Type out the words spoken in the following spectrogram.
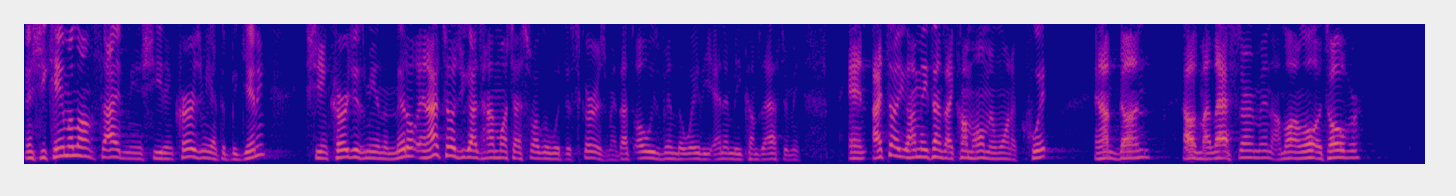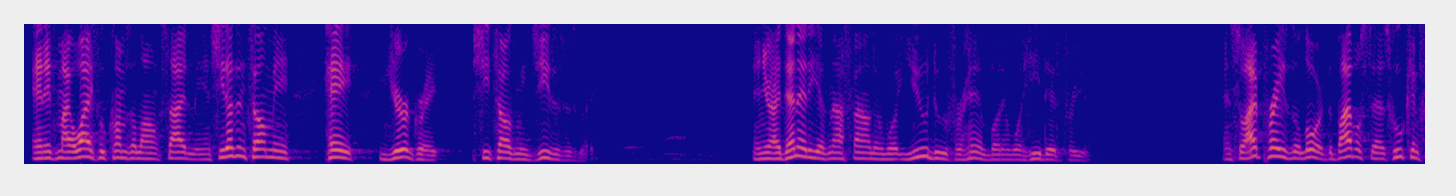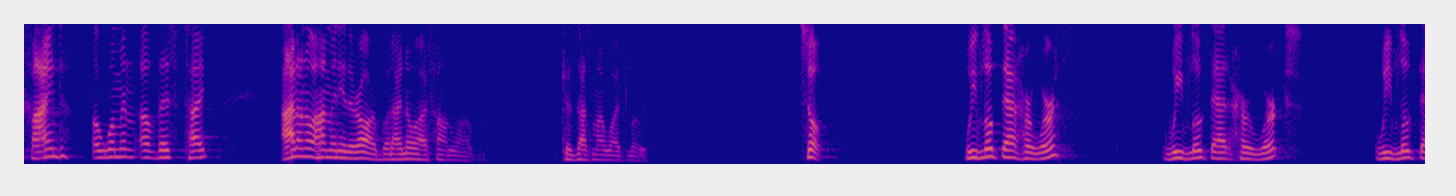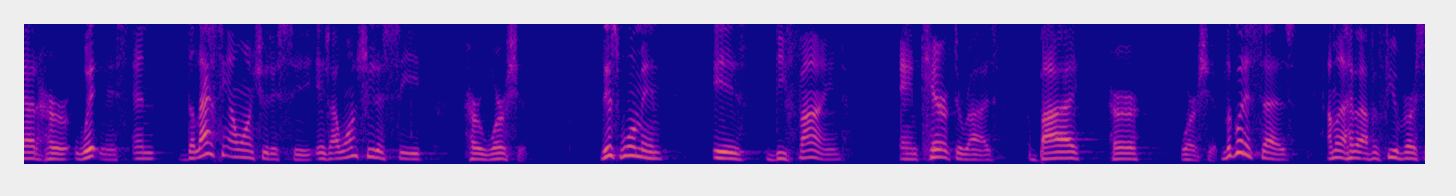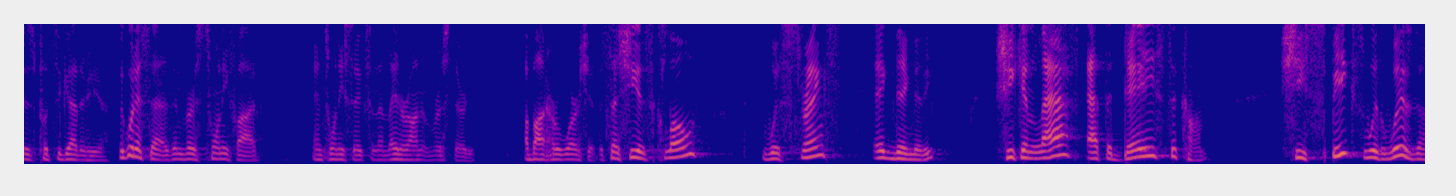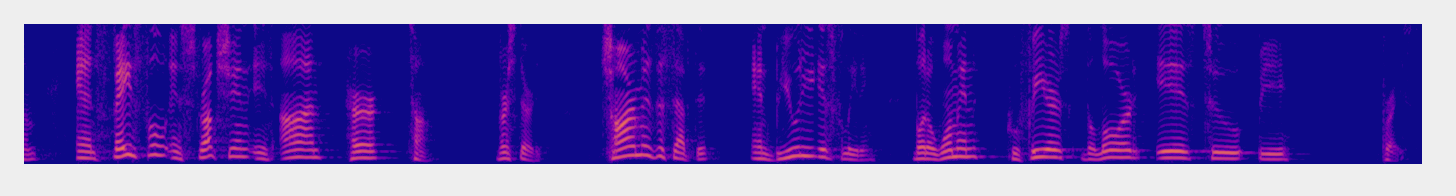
And she came alongside me and she'd encouraged me at the beginning. She encourages me in the middle. And I told you guys how much I struggle with discouragement. That's always been the way the enemy comes after me. And I tell you how many times I come home and want to quit and I'm done. That was my last sermon. I'm oh, it's over. And it's my wife who comes alongside me. And she doesn't tell me, hey, you're great. She tells me Jesus is great. And your identity is not found in what you do for him, but in what he did for you. And so I praise the Lord. The Bible says, Who can find a woman of this type? I don't know how many there are, but I know I found one of them because that's my wife, Lily. So, we've looked at her worth, we've looked at her works, we've looked at her witness, and the last thing I want you to see is I want you to see her worship. This woman is defined and characterized by her worship. Look what it says. I'm going to have a few verses put together here. Look what it says in verse 25 and 26, and then later on in verse 30 about her worship. It says, She is clothed with strength and dignity. She can laugh at the days to come. She speaks with wisdom, and faithful instruction is on her tongue. Verse 30 Charm is deceptive, and beauty is fleeting, but a woman who fears the Lord is to be praised.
